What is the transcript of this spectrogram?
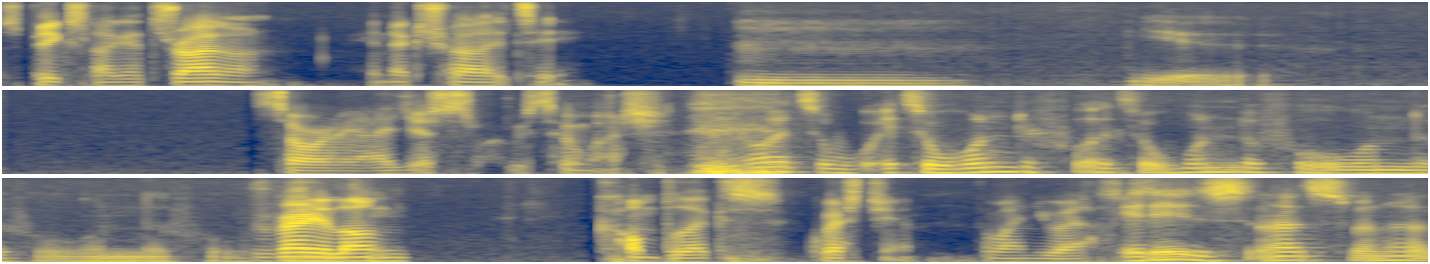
speaks like a dragon in actuality. Mm, yeah. Sorry, I just spoke too much. No, it's a it's a wonderful, it's a wonderful, wonderful, wonderful. Very. Long. Complex question, the one you asked. It is. That's when. I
